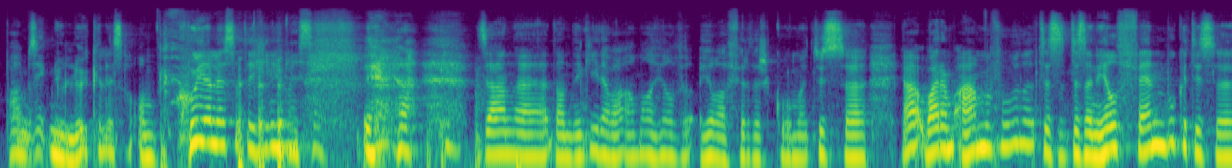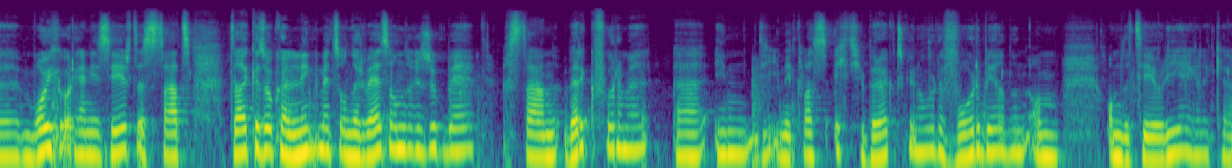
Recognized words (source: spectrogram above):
waarom zeg ik nu leuke lessen? Om goede lessen te geven. Ja, dan, eh, dan denk ik dat we allemaal heel, veel, heel wat verder komen. Dus eh, ja, warm aanbevolen. Het is, het is een heel fijn boek. Het is eh, mooi georganiseerd. Er staat telkens ook een link met onderwijsonderzoek bij. Er staan werkvormen in die in de klas echt gebruikt kunnen worden. Voorbeelden om, om de theorie eigenlijk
